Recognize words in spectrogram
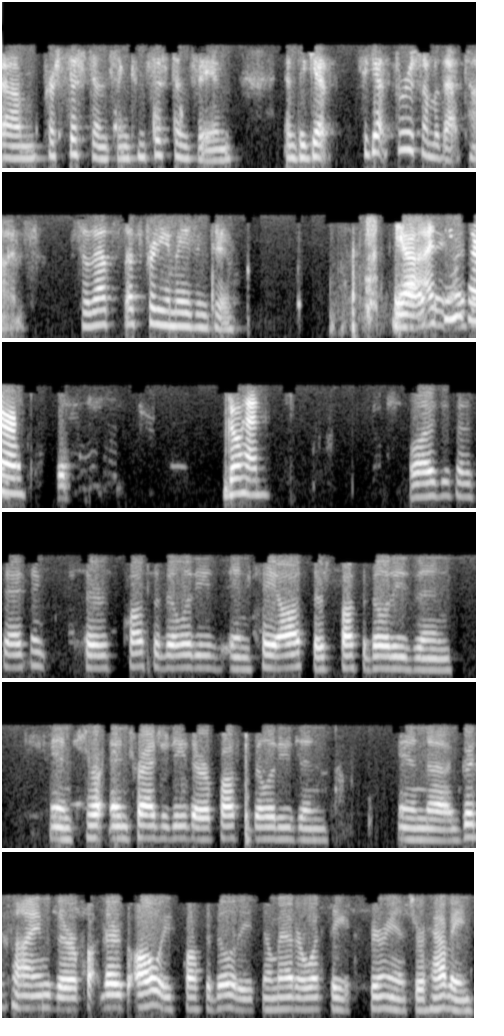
um, persistence and consistency, and and to get to get through some of that times. So that's that's pretty amazing too. Yeah, I I think- think, I think there. that- Go ahead. Well, I was just going to say, I think there's possibilities in chaos. There's possibilities in in tra- in tragedy. There are possibilities in in uh, good times. There are po- there's always possibilities, no matter what the experience you're having.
